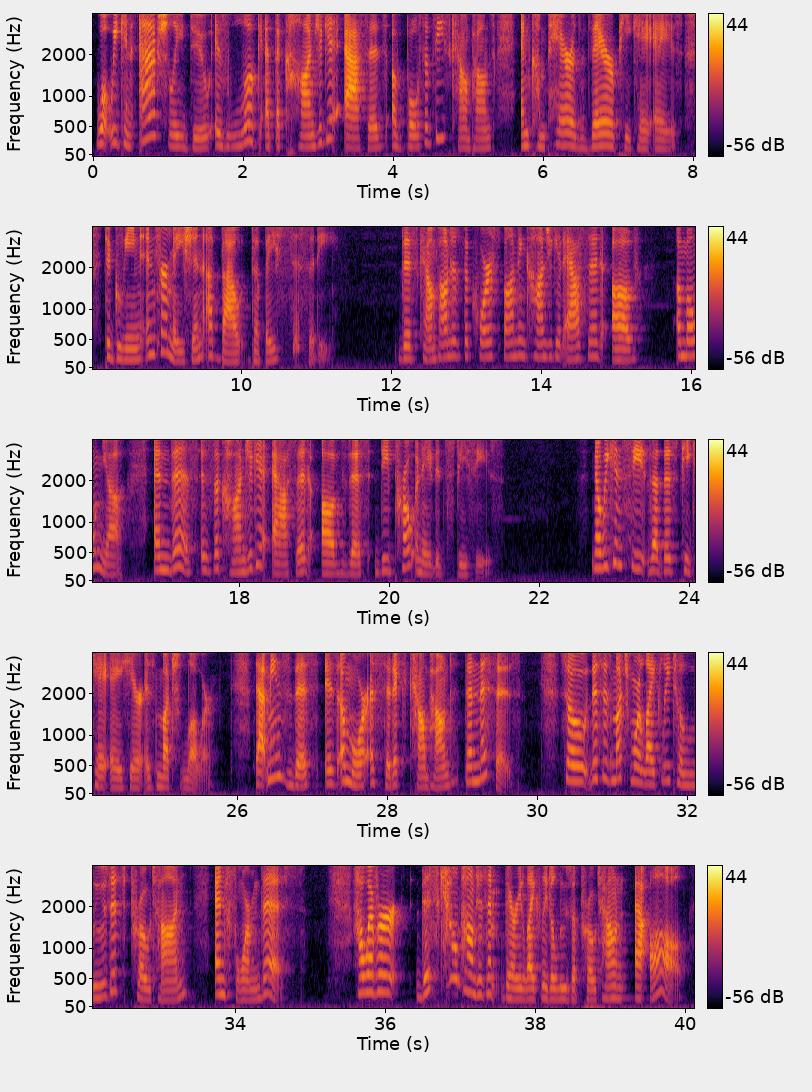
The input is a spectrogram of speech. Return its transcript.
What we can actually do is look at the conjugate acids of both of these compounds and compare their pKa's to glean information about the basicity. This compound is the corresponding conjugate acid of ammonia, and this is the conjugate acid of this deprotonated species. Now we can see that this pKa here is much lower. That means this is a more acidic compound than this is. So this is much more likely to lose its proton and form this. However, this compound isn't very likely to lose a proton at all.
